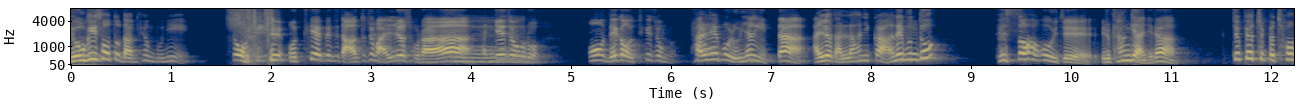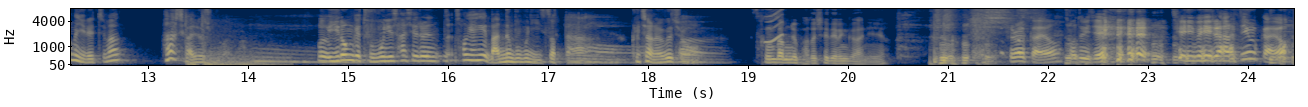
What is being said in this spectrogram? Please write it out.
여기서 또 남편분이 또 어떻게 어떻게 해야 되는지 나도 좀 알려줘라 음. 단계적으로 어 내가 어떻게 좀 잘 해볼 의향이 있다 알려달라 하니까 아내분도 됐어 하고 이제 이렇게 한 게 아니라 쭈뼛쭈뼛 처음엔 이랬지만 하나씩 알려준 거예요. 뭐 이런 게 두 분이 사실은 성향이 맞는 부분이 있었다. 어. 그렇잖아요, 그렇죠? 상담료 받으셔야 되는 거 아니에요? 그럴까요? 저도 이제 제 이메일을 하나 띄울까요?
